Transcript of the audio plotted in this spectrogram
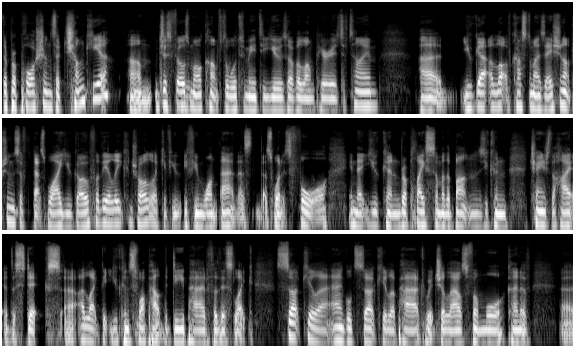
the proportions are chunkier. Um, just feels mm. more comfortable to me to use over long periods of time. Uh, you get a lot of customization options. If that's why you go for the elite controller, like if you if you want that, that's that's what it's for. In that you can replace some of the buttons, you can change the height of the sticks. Uh, I like that you can swap out the D pad for this like circular, angled circular pad, which allows for more kind of uh,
